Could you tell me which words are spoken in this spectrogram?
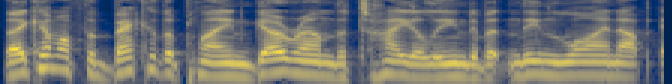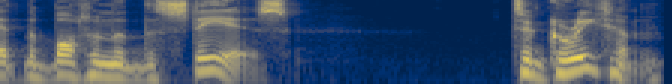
They come off the back of the plane, go around the tail end of it, and then line up at the bottom of the stairs to greet him,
